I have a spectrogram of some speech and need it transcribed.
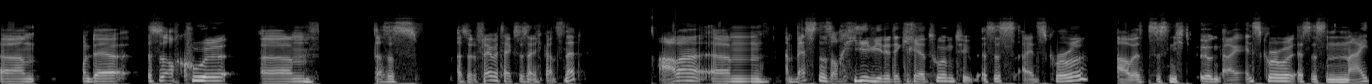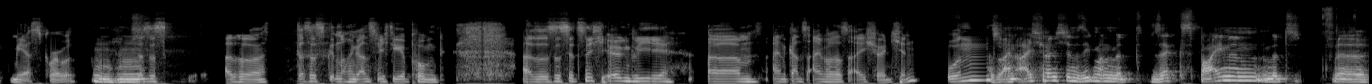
Ähm, und der, es ist auch cool, ähm, dass es, also der Flavortext ist eigentlich ganz nett, aber ähm, am besten ist auch hier wieder der Kreaturentyp. Es ist ein Scroll, aber es ist nicht irgendein Scroll, es ist ein Nightmare Scroll. Mhm. Das ist, also, das ist noch ein ganz wichtiger Punkt. Also, es ist jetzt nicht irgendwie ähm, ein ganz einfaches Eichhörnchen. Und also, ein Eichhörnchen sieht man mit sechs Beinen, mit äh,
